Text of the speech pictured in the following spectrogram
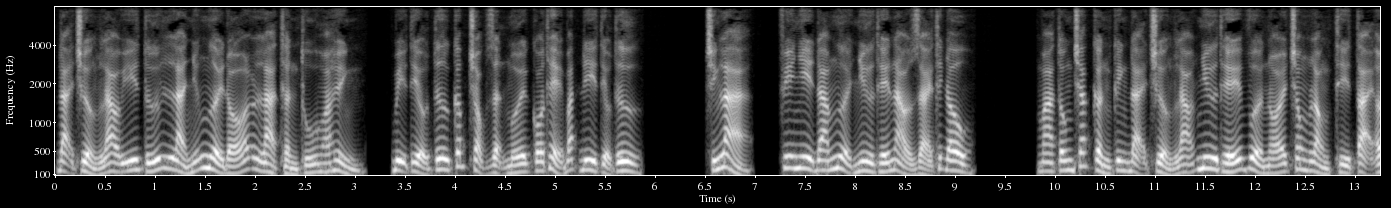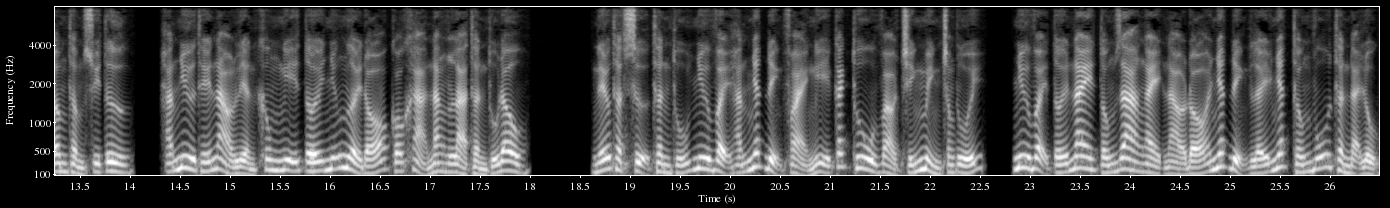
đại trưởng lao ý tứ là những người đó là thần thú hóa hình, bị tiểu tư cấp chọc giận mới có thể bắt đi tiểu tư. Chính là, phi nhi đám người như thế nào giải thích đâu. Mà tông chắc cần kinh đại trưởng lão như thế vừa nói trong lòng thì tại âm thầm suy tư, hắn như thế nào liền không nghĩ tới những người đó có khả năng là thần thú đâu. Nếu thật sự thần thú như vậy hắn nhất định phải nghĩ cách thu vào chính mình trong túi, như vậy tới nay tống gia ngày nào đó nhất định lấy nhất thống vũ thần đại lục.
